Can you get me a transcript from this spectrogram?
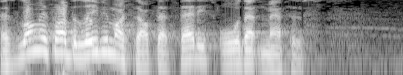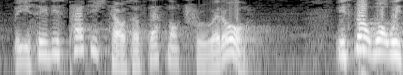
As long as I believe in myself that that is all that matters. But you see, this passage tells us that's not true at all. It's not what we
